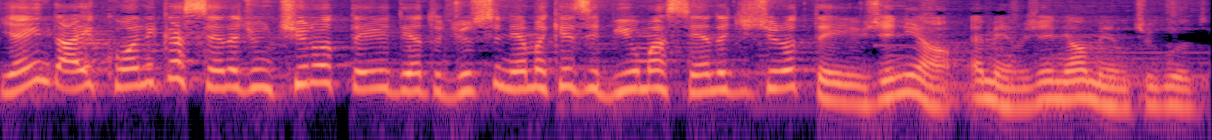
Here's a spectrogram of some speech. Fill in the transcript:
E ainda a icônica cena de um tiroteio dentro de um cinema que exibia uma cena de tiroteio. Genial. É mesmo, genial mesmo, Tio Good.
